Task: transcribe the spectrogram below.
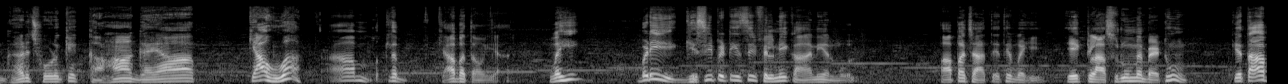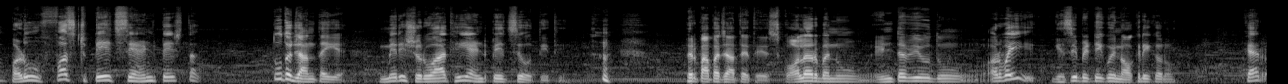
घर छोड़ के कहा गया? क्या हुआ? आ, मतलब क्या बताऊँ यार। वही बड़ी घिसी पिटी सी फिल्मी कहानी अनमोल। पापा चाहते थे वही एक क्लासरूम में बैठूं किताब पढ़ूं फ़र्स्ट पेज से एंड पेज तक। तू तो जानता ही है मेरी शुरुआत ही एंड पेज से होती थी। फिर पापा चाहते थे स्कॉलर बनूं इंटरव्यू दूँ और वही घिसी पिटी कोई नौकरी करूँ। खैर,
